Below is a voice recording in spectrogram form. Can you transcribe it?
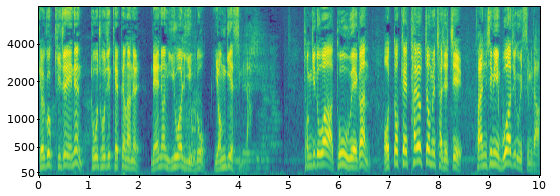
결국 기재회는 도 조직 개편안을 내년 2월 이후로 연기했습니다. 경기도와 도의회 간 어떻게 타협점을 찾을지 관심이 모아지고 있습니다.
